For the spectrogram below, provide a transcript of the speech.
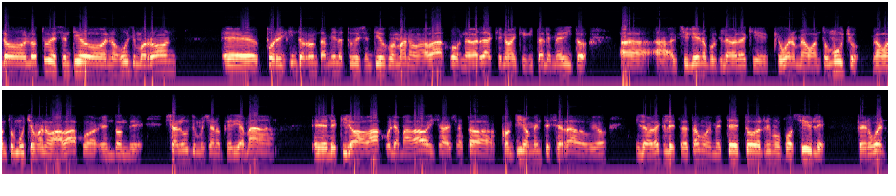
lo, lo tuve sentido en los últimos rounds eh, por el quinto ron también lo tuve sentido con manos abajo. La verdad es que no hay que quitarle mérito al chileno porque la verdad que, que bueno, me aguantó mucho, me aguantó mucho manos abajo, en donde ya lo último ya no quería más, eh, le tiraba abajo, le amagaba y ya, ya estaba continuamente cerrado, ¿vio? Y la verdad que le tratamos de meter todo el ritmo posible, pero bueno,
